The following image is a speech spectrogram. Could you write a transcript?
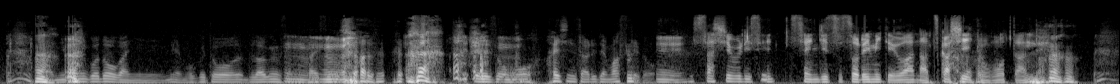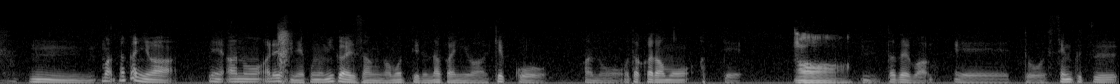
まあ、ニコニコ動画にね、僕とドラグーンさんが対戦した映像も配信されてますけど。ええ久しぶりせ先日それ見て、うわ、懐かしいと思ったんで。うん。まあ、中には、ね、あの、あれですね、このミカエルさんが持ってる中には結構、あの、お宝もあって、ああ。うん、例えば、えーっと、先屈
